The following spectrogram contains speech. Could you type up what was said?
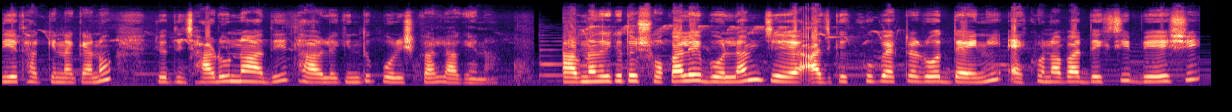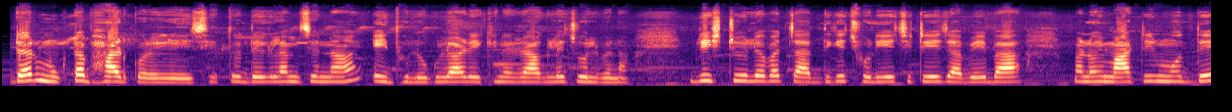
দিয়ে থাকি না কেন, যদি ঝাড়ু না দিই তাহলে কিন্তু পরিষ্কার লাগে না। আপনাদেরকে তো সকালেই বললাম যে আজকে খুব একটা রোদ দেয়নি, এখন আবার দেখছি বেশি এটার মুখটা ভার করে রয়েছে। তো দেখলাম যে না, এই ধুলোগুলো আর এখানে রাখলে চলবে না। বৃষ্টি হলে আবার চারদিকে ছড়িয়ে ছিটিয়ে যাবে বা মানে ওই মাটির মধ্যে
